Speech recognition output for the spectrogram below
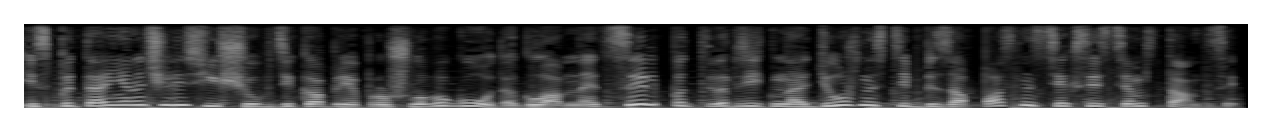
Испытания начались еще в декабре прошлого года. Главная цель – подтвердить надежность и безопасность всех систем станции.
